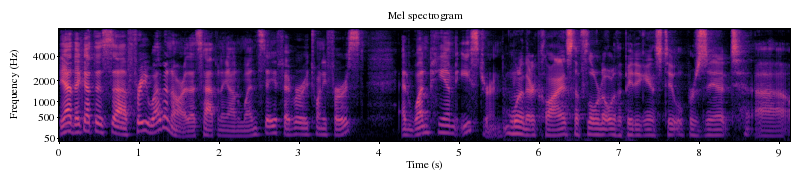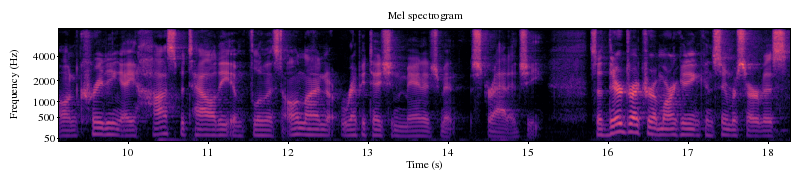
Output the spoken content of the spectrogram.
Yeah, they got this uh, free webinar that's happening on Wednesday, February twenty first. At 1 p.m. Eastern. One of their clients, the Florida Orthopedic Institute, will present uh, on creating a hospitality influenced online reputation management strategy. So, their director of marketing and consumer service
